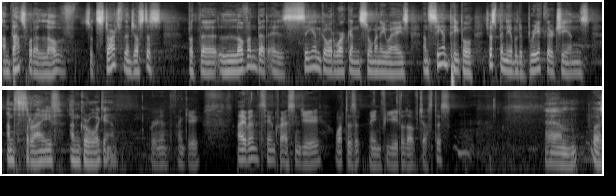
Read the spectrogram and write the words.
and that's what I love. So it starts with injustice, but the loving bit is seeing God work in so many ways and seeing people just being able to break their chains and thrive and grow again. Brilliant, thank you. Ivan, same question to you. What does it mean for you to love justice? Um, well,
